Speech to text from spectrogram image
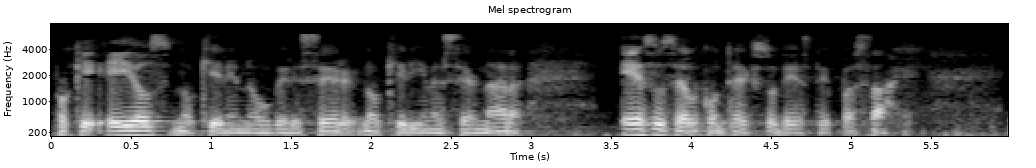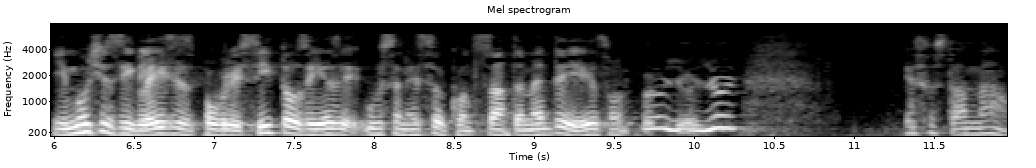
porque ellos no quieren obedecer, no querían hacer nada. Eso es el contexto de este pasaje. Y muchas iglesias, pobrecitos, ellos usan eso constantemente y ellos son, Eso está mal.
